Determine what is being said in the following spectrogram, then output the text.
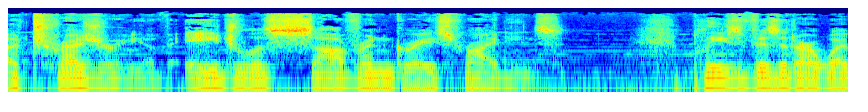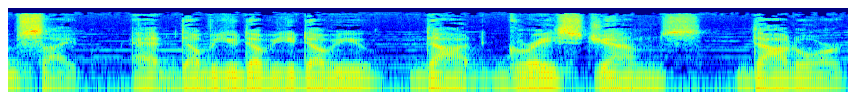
a treasury of ageless sovereign grace writings please visit our website at www.gracegems.org,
